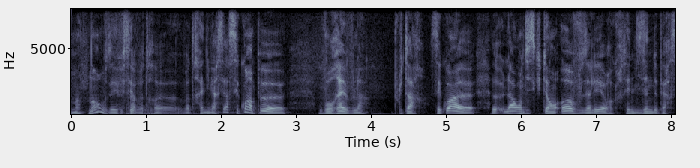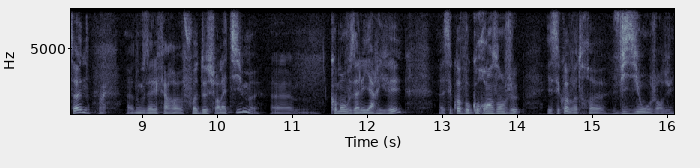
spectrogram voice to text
maintenant. Vous avez fait votre, votre anniversaire. C'est quoi un peu vos rêves là plus tard? C'est quoi euh, Là, on discutait en off, vous allez recruter une dizaine de personnes. Donc, vous allez faire euh, x2 sur la team. comment vous allez y arriver? C'est quoi vos grands enjeux? Et c'est quoi votre vision aujourd'hui?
